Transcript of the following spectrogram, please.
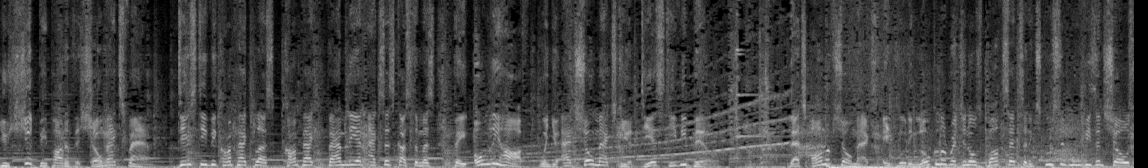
you should be part of the Showmax fam. DSTV Compact Plus, Compact Family and Access customers pay only half when you add Showmax to your DSTV bill. That's all of Showmax, including local originals, box sets, and exclusive movies and shows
